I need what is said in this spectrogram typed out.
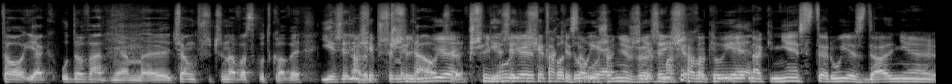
to, jak udowadniam e, ciąg przyczynowo-skutkowy, jeżeli Ale się przymyka oczy, jeżeli się takie hoduje, założenie, że się marszałek hoduje, jednak nie steruje zdalnie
